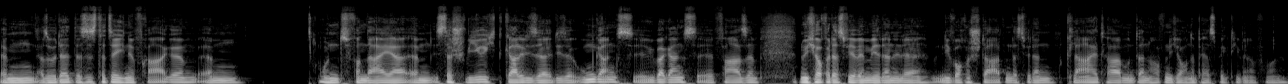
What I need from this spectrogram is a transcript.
Ähm, also das ist tatsächlich eine Frage. Und von daher ähm, ist das schwierig, gerade diese, diese Umgangs-, äh, Übergangsphase. Nur ich hoffe, dass wir, wenn wir dann in, der, in die Woche starten, dass wir dann Klarheit haben und dann hoffentlich auch eine Perspektive nach vorne.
